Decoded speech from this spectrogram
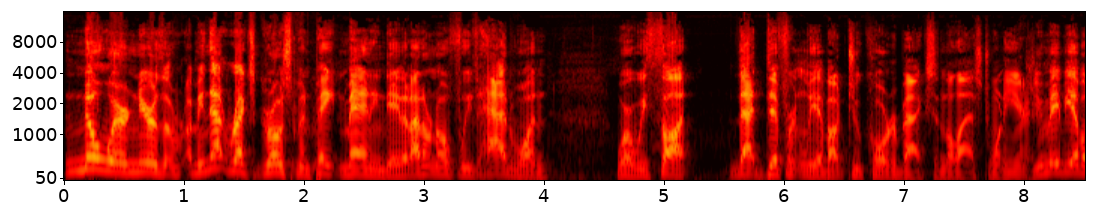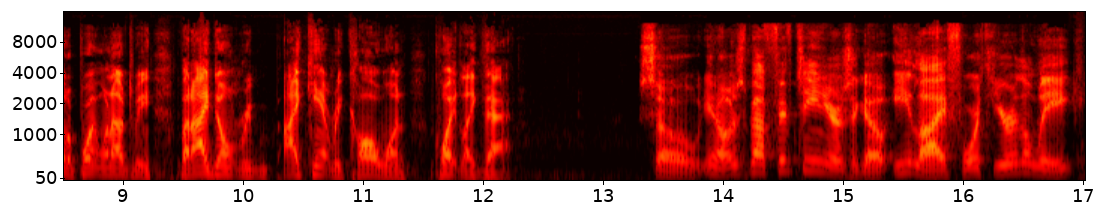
nowhere near the. I mean, that Rex Grossman, Peyton Manning, David. I don't know if we've had one where we thought that differently about two quarterbacks in the last twenty years. You may be able to point one out to me, but I don't. Re, I can't recall one quite like that. So you know, it was about 15 years ago. Eli, fourth year in the league,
